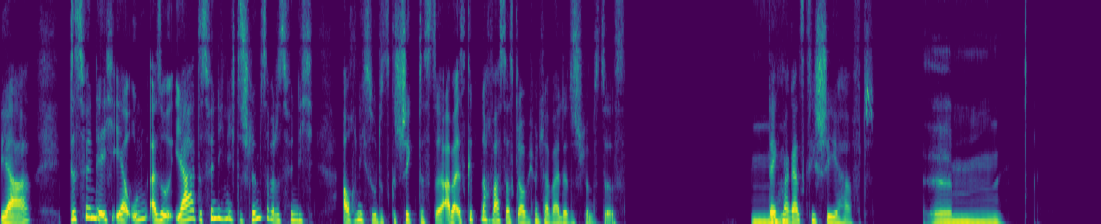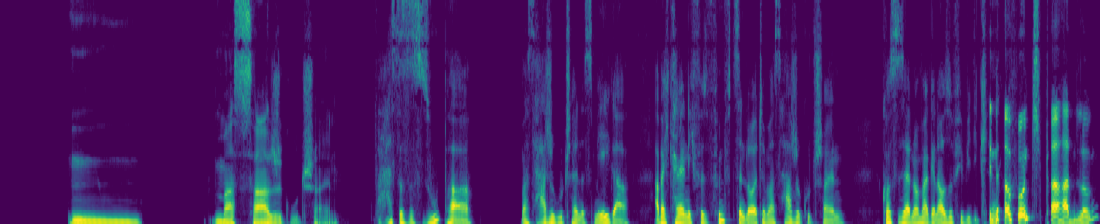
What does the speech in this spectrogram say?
Ja, das finde ich eher un, also ja, das finde ich nicht das Schlimmste, aber das finde ich auch nicht so das Geschickteste. Aber es gibt noch was, das glaube ich mittlerweile das Schlimmste ist. Hm, Denk mal ganz klischeehaft. Ähm, ein Massagegutschein. Was? Das ist super. Massagegutschein ist mega. Aber ich kann ja nicht für 15 Leute Massagegutschein. Kostet ja nochmal genauso viel wie die Kinderwunschbehandlung.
